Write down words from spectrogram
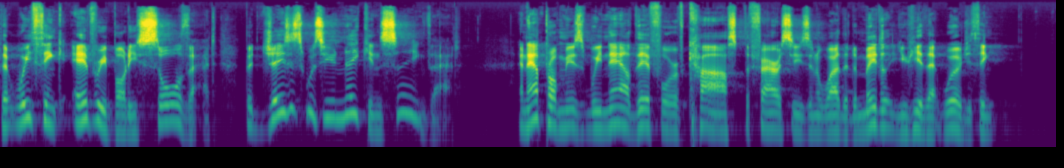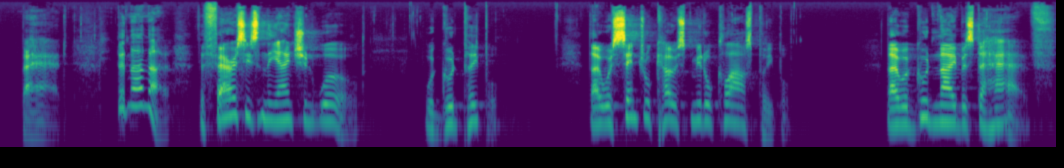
that we think everybody saw that. But Jesus was unique in seeing that. And our problem is we now, therefore, have cast the Pharisees in a way that immediately you hear that word, you think, bad. But no, no. The Pharisees in the ancient world were good people. They were Central Coast middle class people. They were good neighbours to have.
